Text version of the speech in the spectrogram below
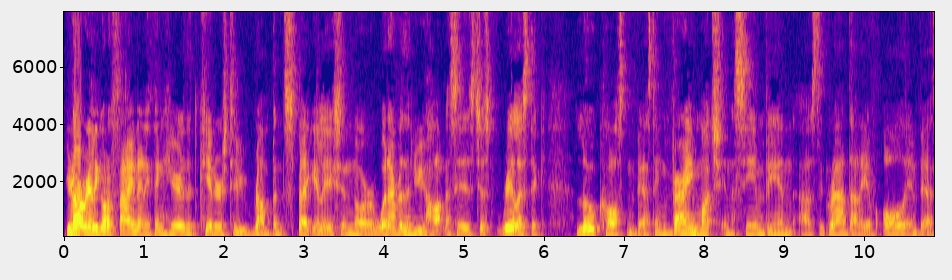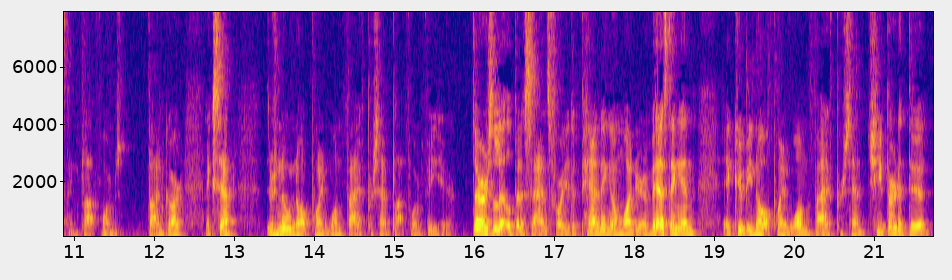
You're not really going to find anything here that caters to rampant speculation or whatever the new hotness is, just realistic, low cost investing, very much in the same vein as the granddaddy of all the investing platforms, Vanguard, except there's no 0.15% platform fee here. There's a little bit of science for you. Depending on what you're investing in, it could be 0.15% cheaper to do it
